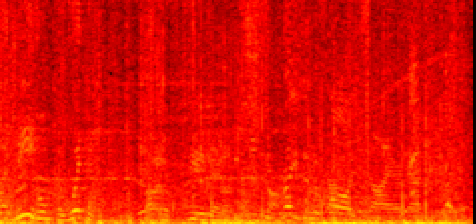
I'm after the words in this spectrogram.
Walihum with it. Raising the volume.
